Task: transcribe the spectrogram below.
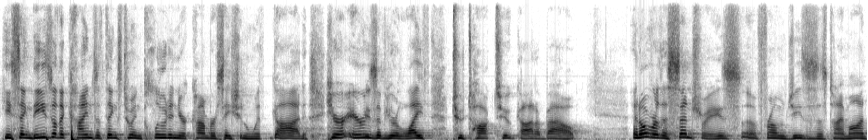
He's saying these are the kinds of things to include in your conversation with God. Here are areas of your life to talk to God about. And over the centuries, uh, from Jesus' time on,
